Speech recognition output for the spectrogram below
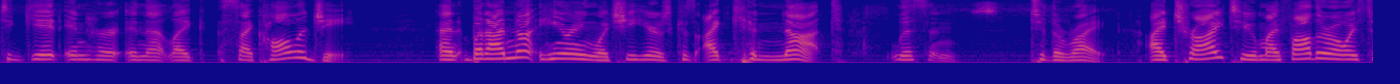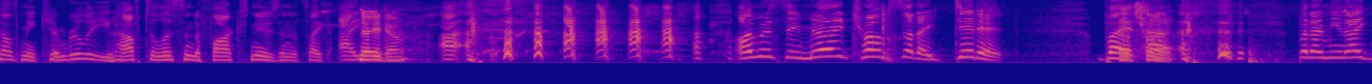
to get in her in that like psychology. And but i'm not hearing what she hears because i cannot listen to the right. I try to my father always tells me kimberly you have to listen to fox news. And it's like i no you don't. I, i'm going to say mary trump said i did it. But right. uh, but i mean I,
